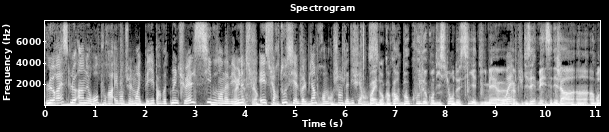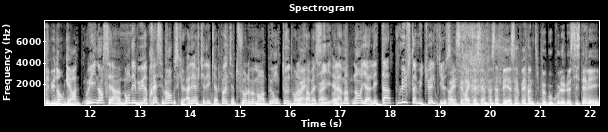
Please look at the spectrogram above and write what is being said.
Le reste, le 1 euro, pourra éventuellement être payé par votre mutuelle si vous en avez Ouais, une. Et surtout, si elles veulent bien prendre en charge la différence. Ouais, donc encore beaucoup de conditions de si et de guillemets, euh, Ouais. comme tu disais, mais c'est déjà un, un bon début, non, Guéran Oui, non, c'est un bon début. Après, c'est marrant parce que aller acheter des capotes, il y a toujours le moment un peu honteux devant Ouais, la pharmacie. ouais, Et là, maintenant, il y a l'État plus la mutuelle qui le sait. Ouais, c'est vrai que là, ça, ça fait ça fait un petit peu beaucoup. Le, le système est,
